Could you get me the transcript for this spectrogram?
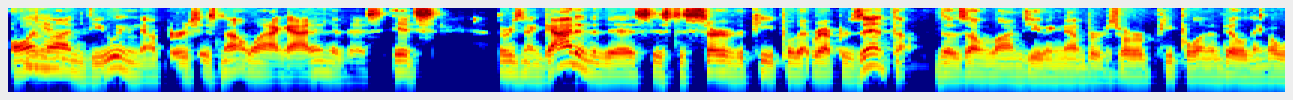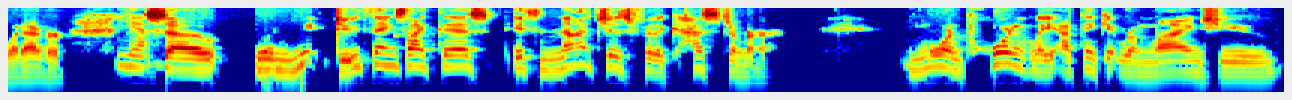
online yeah. viewing numbers is not why i got into this it's the reason i got into this is to serve the people that represent the, those online viewing numbers or people in the building or whatever yeah. so when you do things like this it's not just for the customer more importantly i think it reminds you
